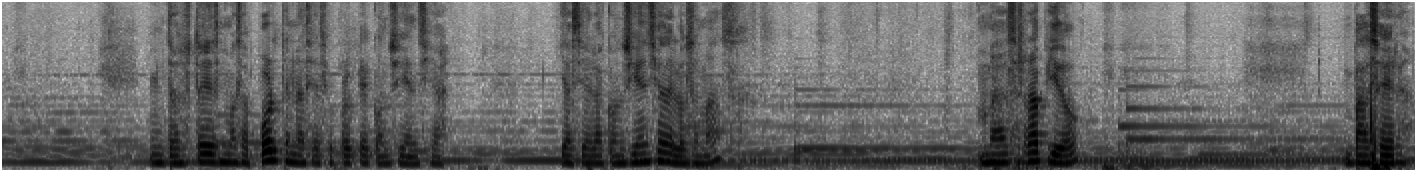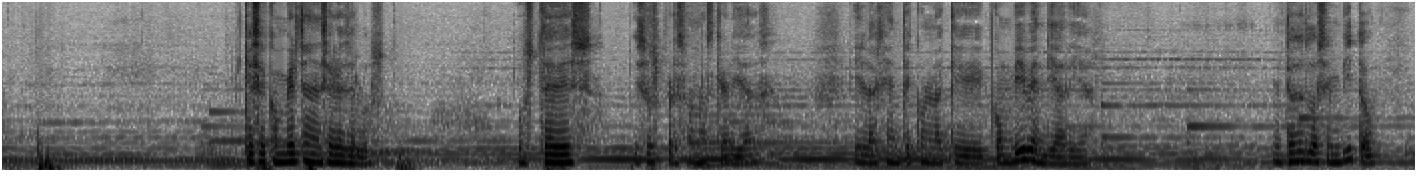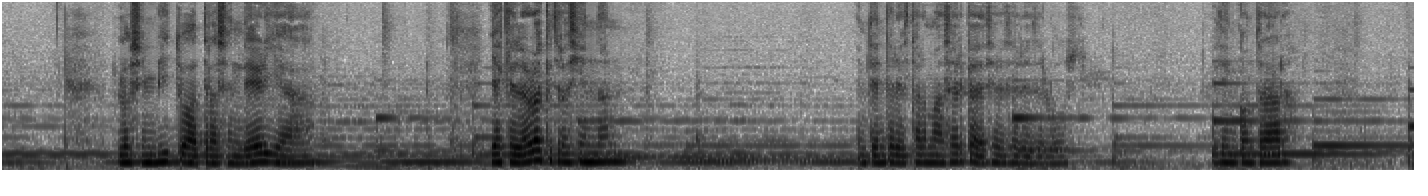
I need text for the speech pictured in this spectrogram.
mientras ustedes más aporten hacia su propia conciencia, y hacia la conciencia de los demás, más rápido va a ser que se conviertan en seres de luz. Ustedes y sus personas queridas y la gente con la que conviven día a día. Entonces los invito, los invito a trascender y a, y a que a la hora que trasciendan Intenten estar más cerca de ser seres de luz y de encontrar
